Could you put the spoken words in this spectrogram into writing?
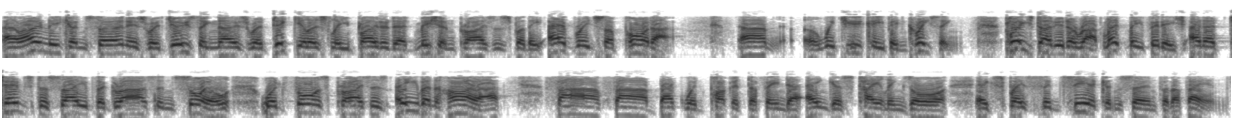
Our only concern is reducing those ridiculously bloated admission prices for the average supporter um, which you keep increasing. Please don't interrupt. Let me finish. An attempt to save the grass and soil would force prices even higher. Far, far backward pocket defender Angus Tailings or express sincere concern for the fans.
